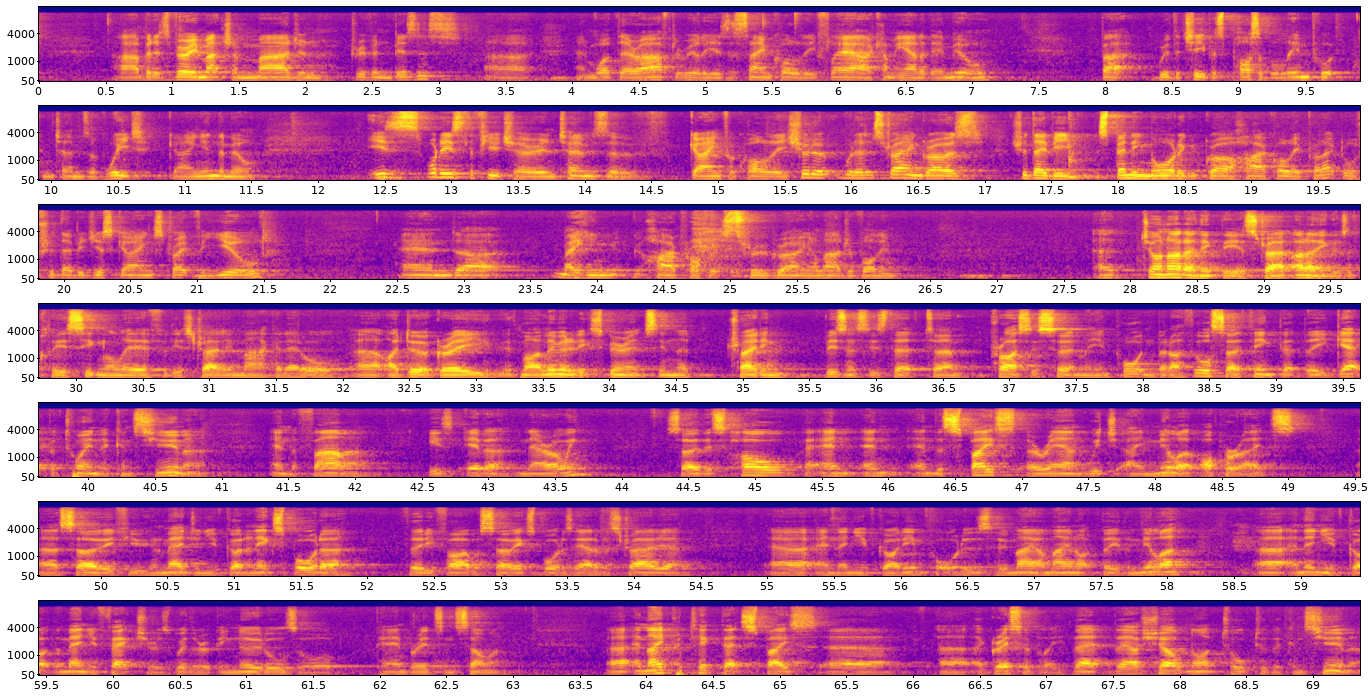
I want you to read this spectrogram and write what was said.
uh, but it's very much a margin-driven business. Uh, and what they're after really is the same quality flour coming out of their mill, but with the cheapest possible input in terms of wheat going in the mill. Is what is the future in terms of going for quality? Should it, would Australian growers should they be spending more to grow a higher quality product, or should they be just going straight for yield and uh, making higher profits through growing a larger volume? Uh, John, I don't think the I don't think there's a clear signal there for the Australian market at all. Uh, I do agree with my limited experience in the trading business is that um, price is certainly important, but I also think that the gap between the consumer and the farmer is ever narrowing. So this whole, and, and, and the space around which a miller operates, uh, so if you can imagine you've got an exporter, 35 or so exporters out of Australia, uh, and then you've got importers who may or may not be the miller, uh, and then you've got the manufacturers, whether it be noodles or pan breads and so on. Uh, and they protect that space uh, uh, aggressively, that thou shalt not talk to the consumer.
